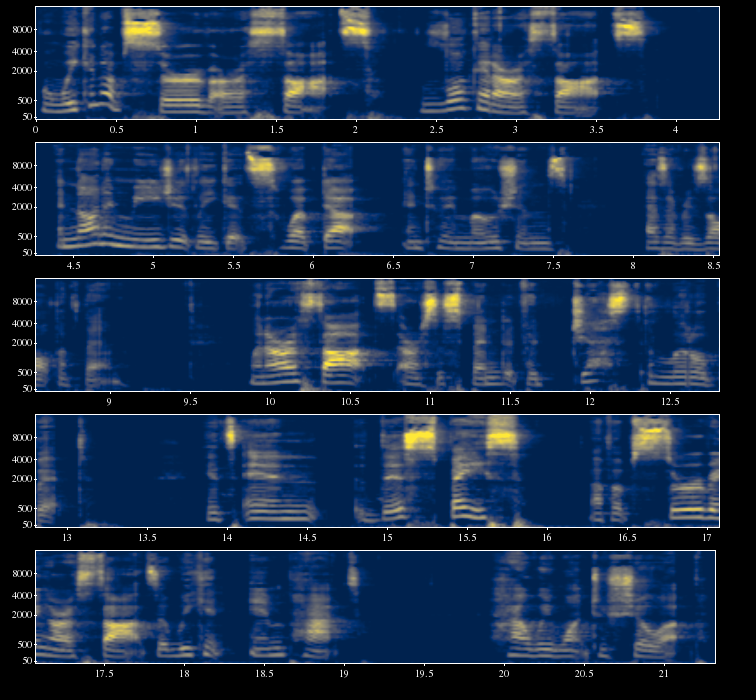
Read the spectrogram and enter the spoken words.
when we can observe our thoughts, look at our thoughts, and not immediately get swept up into emotions as a result of them. When our thoughts are suspended for just a little bit, it's in this space of observing our thoughts that we can impact how we want to show up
